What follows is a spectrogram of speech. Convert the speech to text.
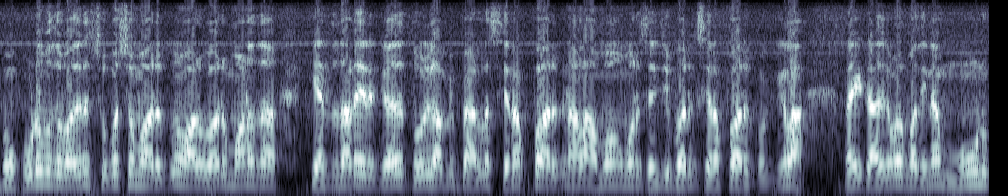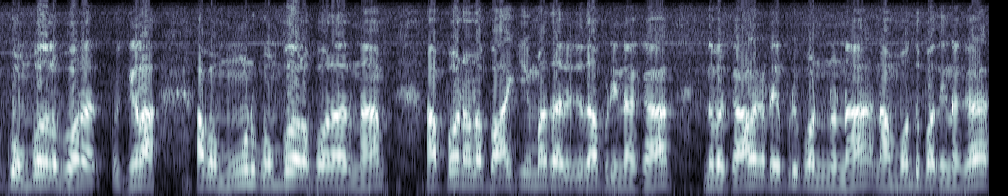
உங்கள் குடும்பத்தை பார்த்தீங்கன்னா சுபசமாக இருக்கும். வரு- வருமானம் தான். எந்த தடையும் இருக்காது. தொழில் அமைப்பு எல்லாம் சிறப்பாக இருக்கும். நல்லா அமோகமாக செஞ்சு பாருங்க சிறப்பாக இருக்கும். ஓகேங்களா? ரைட் அதுக்கப்புறம் பார்த்தீங்கன்னா மூணுக்கு ஒம்போதில் போகிறார் ஓகேங்களா? அப்போ மூணுக்கு ஒம்போதில் போகிறாருன்னா அப்போ நல்லா பாக்கியமாக தான் இருக்குது அப்படின்னாக்கா இந்த மாதிரி காலகட்டம் எப்படி பண்ணணும்னா நம்ம வந்து பார்த்தீங்கன்னாக்கா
